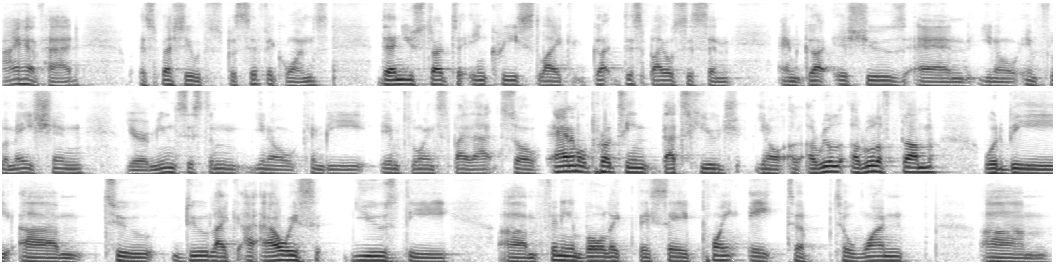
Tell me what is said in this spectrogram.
I have had especially with specific ones, then you start to increase like gut dysbiosis and and gut issues and you know inflammation. Your immune system, you know, can be influenced by that. So animal protein, that's huge. You know, a, a rule a rule of thumb would be um, to do like I, I always use the um, Volek. They say 0.8 to to one um,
